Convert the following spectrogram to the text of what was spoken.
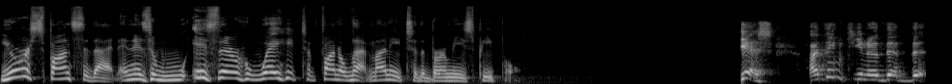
Your response to that, and is, a, is there a way to funnel that money to the Burmese people? Yes. I think, you know, the, the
